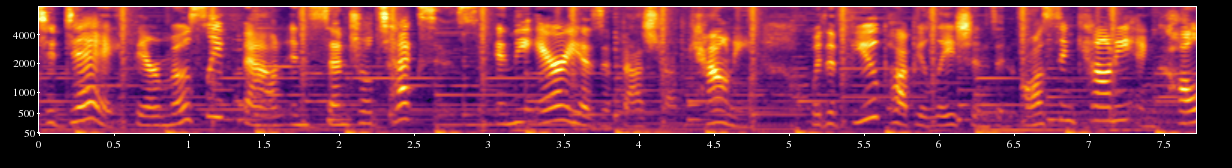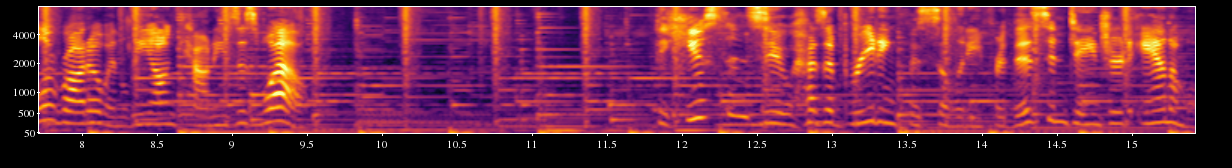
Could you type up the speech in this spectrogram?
Today, they are mostly found in central Texas, in the areas of Bastrop County, with a few populations in Austin County and Colorado and Leon counties as well. The Houston Zoo has a breeding facility for this endangered animal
